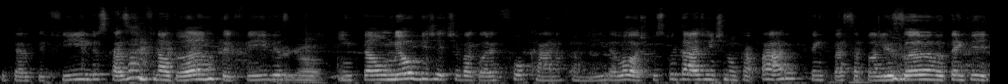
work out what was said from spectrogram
Eu quero ter filhos, casar no final do ano, ter filhos. Legal. Então, o meu objetivo agora é focar na família. Lógico, estudar a gente nunca para, tem que estar se atualizando, tem que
